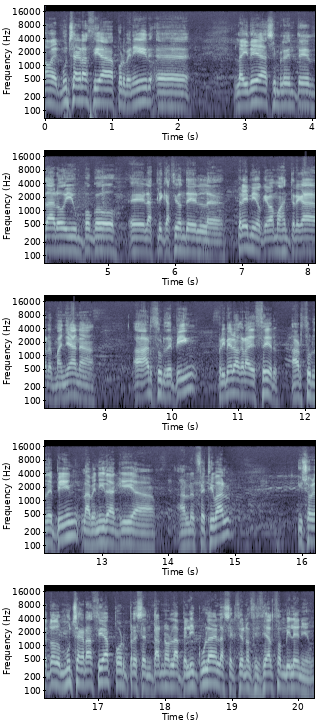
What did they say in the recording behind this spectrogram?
A ver, muchas gracias por venir. Eh, la idea simplemente es dar hoy un poco eh, la explicación del eh, premio que vamos a entregar mañana a Arthur de Pin. Primero agradecer a Arthur de Pin la venida aquí al festival y sobre todo muchas gracias por presentarnos la película en la sección oficial Zombilenium.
